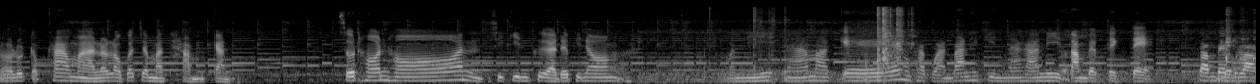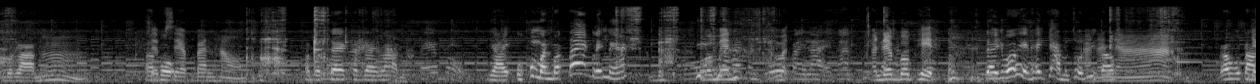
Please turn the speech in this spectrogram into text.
รอรถกับข้าวมาแล้วเราก็จะมาทำกันสดฮ้อนฮ้อนๆสิกินเผื่อเด้อพี่น้อง วันนี้นะมาแกงผักหวานบ้านให้กินนะคะ นี่ตำแบบแตกตามแบบโบราณโบราณๆอืมแซ่บๆบ้านเฮา ถ้าบ่แตกก็ได้ล้าน ยายโอ้มันบ่แตกเลยแหม่บ่แม่นอันเนี้ยบ่เผ็ดแต่ว่าเห็นให้จำสุดอันที่นั้เรานนะ เราตาม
